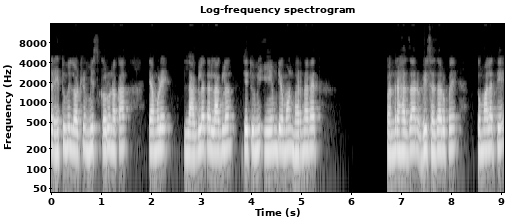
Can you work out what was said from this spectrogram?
तर हे तुम्ही लॉटरी मिस करू नका. त्यामुळे लागलं तर लागलं, जे तुम्ही ई-एम-डी अमाऊंट भरणार आहेत 15,000 ₹20,000 तुम्हाला ते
